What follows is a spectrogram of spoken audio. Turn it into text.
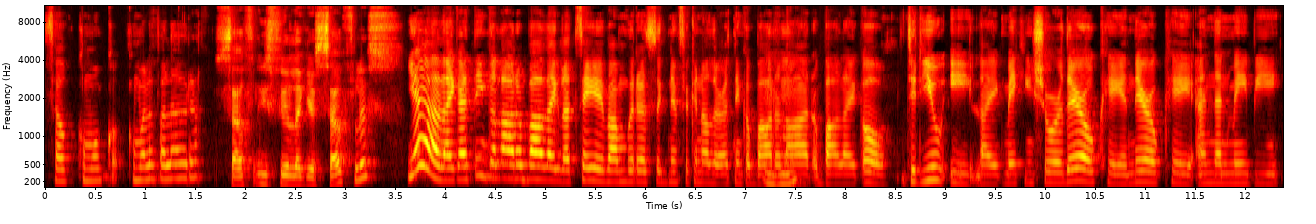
Self, como, como la palabra? Self. You feel like you're selfless? Yeah, like I think a lot about like let's say if I'm with a significant other, I think about Mm-hmm. a lot about like, oh, did you eat? Like making sure they're okay and they're okay and then maybe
